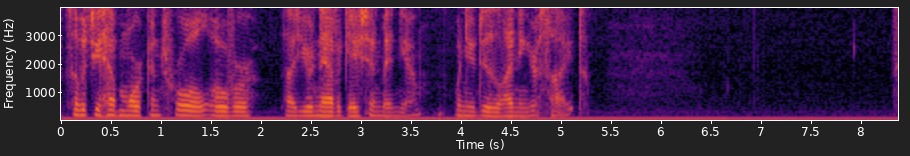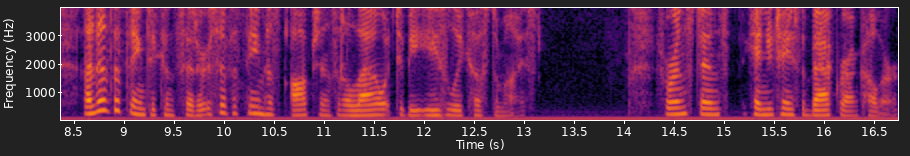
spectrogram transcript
so that you have more control over uh, your navigation menu when you're designing your site. Another thing to consider is if a theme has options that allow it to be easily customized. For instance, can you change the background color?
